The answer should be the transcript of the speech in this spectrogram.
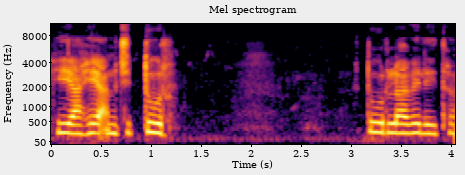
ही आहे आमची तूर. तूर लावेल इथं.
